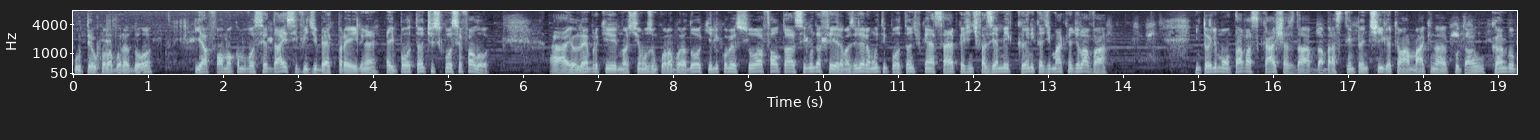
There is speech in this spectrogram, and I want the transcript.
o teu colaborador e a forma como você dá esse feedback para ele, né? É importante isso que você falou. Ah, eu lembro que nós tínhamos um colaborador que ele começou a faltar segunda-feira, mas ele era muito importante porque nessa época a gente fazia mecânica de máquina de lavar. Então ele montava as caixas da, da Brastemp antiga, que é uma máquina, puta, o câmbio,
